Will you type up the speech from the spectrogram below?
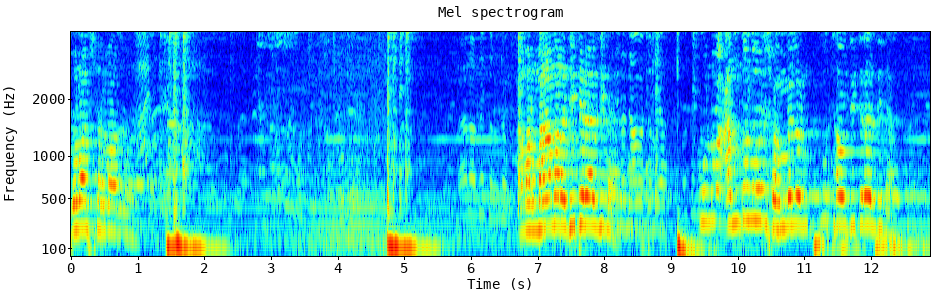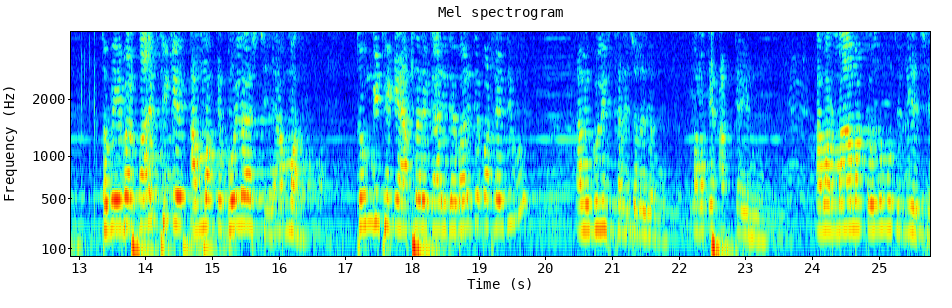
গোলাপ শর্মা আমার মা আমার দিতে রাজি না। কোনো আন্দোলন, সম্মেলন কোথাও দিতে রাজি না। তবে এবার বাড়ির থেকে আম্মাকে বইলে আসছি যে আম্মা, টঙ্গি থেকে আপনার গাড়িতে বাড়িতে পাঠিয়ে দিব, আমি গুলিস্থানে চলে যাব। আমাকে আটকায় না। আমার মা আমাকে অনুমতি দিয়েছে।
